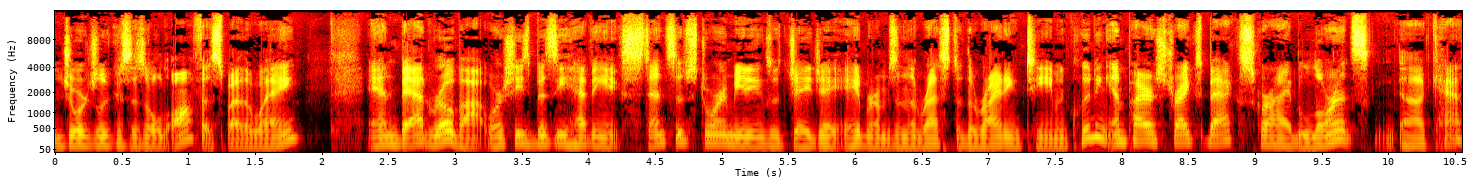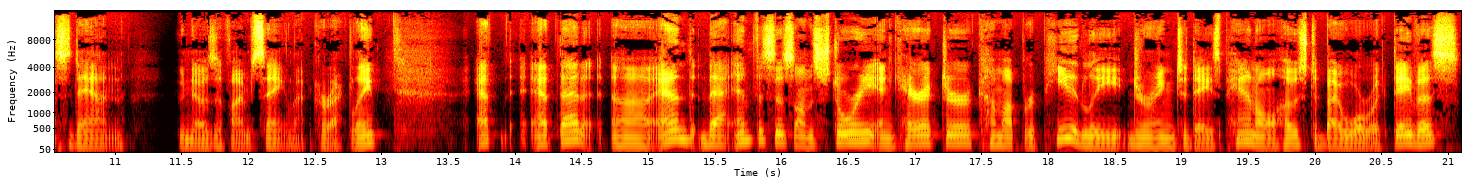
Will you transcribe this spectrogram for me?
George Lucas's old office, by the way, and Bad Robot, where she's busy having extensive story meetings with J.J. Abrams and the rest of the writing team, including Empire Strikes Back scribe Lawrence uh, Kasdan, who knows if I'm saying that correctly. At, at that uh, and that emphasis on story and character come up repeatedly during today's panel hosted by Warwick Davis.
